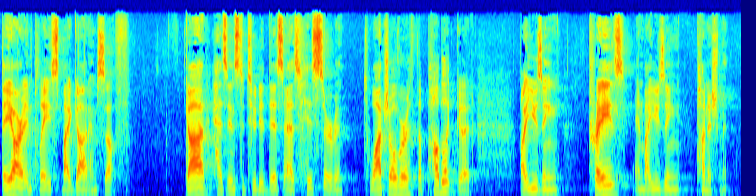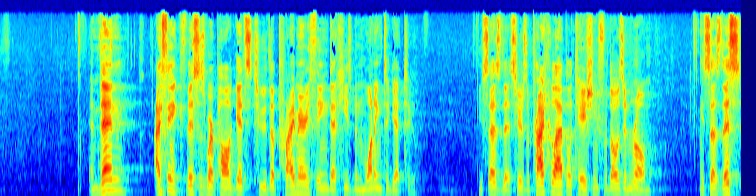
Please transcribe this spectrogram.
they are in place by God Himself. God has instituted this as His servant to watch over the public good by using praise and by using punishment. And then I think this is where Paul gets to the primary thing that he's been wanting to get to. He says this here's the practical application for those in Rome. He says, This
